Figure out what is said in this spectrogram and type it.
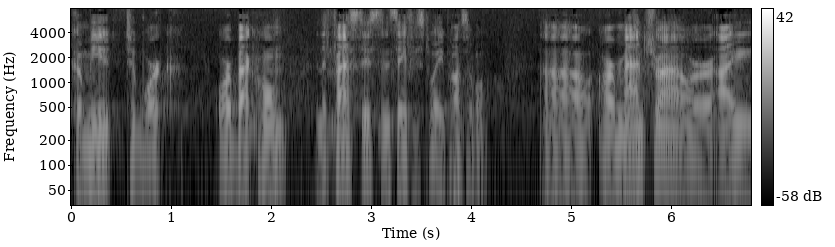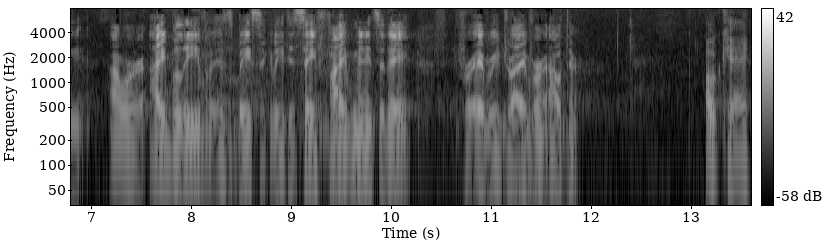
commute to work or back home in the fastest and safest way possible. Uh, our mantra, or I, our I believe, is basically to save five minutes a day for every driver out there. Okay.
